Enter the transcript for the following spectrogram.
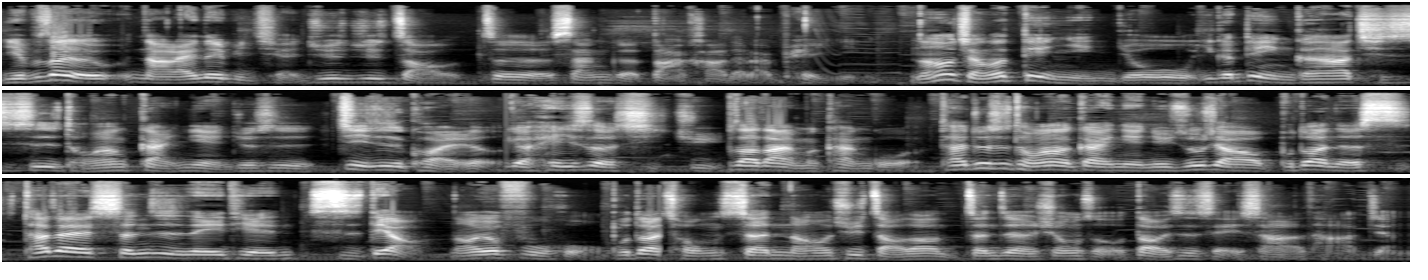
也不知道有哪来那笔钱，就是去找这三个大咖的来配音。然后讲到电影，有一个电影跟它其实是同样概念，就是《忌日快乐》，一个黑色喜剧，不知道大家有没有看过？它就是同样的概念，女主角不断的死，她在生日那一天死掉，然后又复活，不断重生，然后去找到真正的凶手到底是谁杀了她。这样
